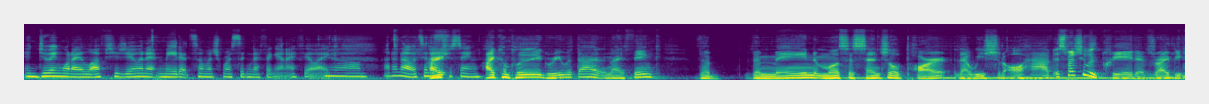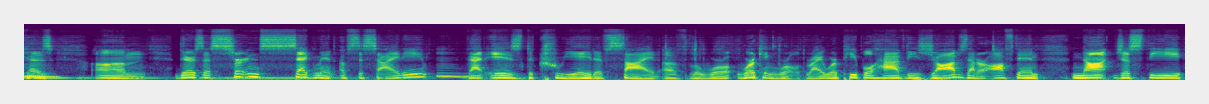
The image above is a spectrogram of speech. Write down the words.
and doing what i love to do and it made it so much more significant i feel like. Yeah. i don't know. It's an I- interesting. I, completely agree with that, and I think the the main most essential part that we should all have, especially with creatives, right? Because um, there's a certain segment of society that is the creative side of the world, working world, right? Where people have these jobs that are often not just the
